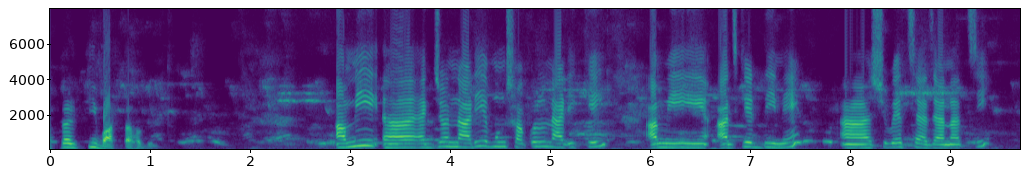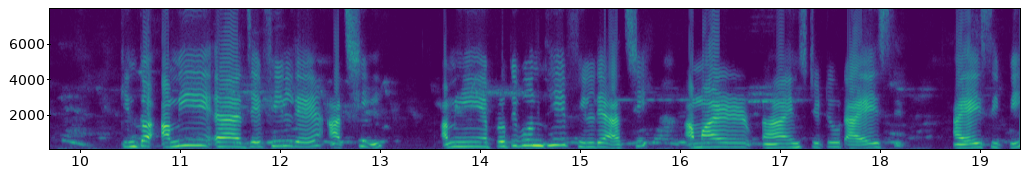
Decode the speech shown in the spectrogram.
আপনার কি বার্তা হবে? আমি একজন নারী এবং সকল নারীকেই আমি আজকের দিনে শুভেচ্ছা জানাচ্ছি। কিন্তু আমি যে ফিল্ডে আছি আমি প্রতিবন্ধী ফিল্ডে আছি। আমার ইনস্টিটিউট আইআইসি আইআইসিপি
